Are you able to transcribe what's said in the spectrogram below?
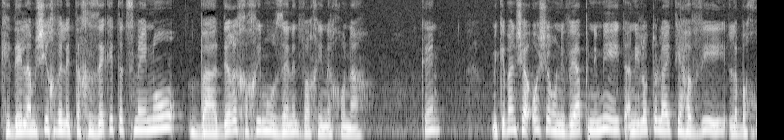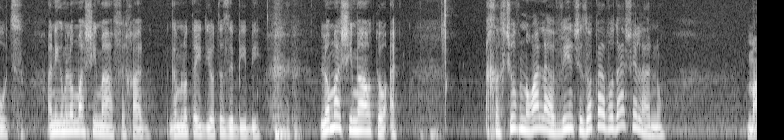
כדי להמשיך ולתחזק את עצמנו בדרך הכי מאוזנת והכי נכונה, כן? מכיוון שהאושר הוא נביאה פנימית, אני לא תולה את יהבי לבחוץ. אני גם לא מאשימה אף אחד, גם לא את האידיוט הזה ביבי. לא מאשימה אותו. חשוב נורא להבין שזאת העבודה שלנו. מה?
